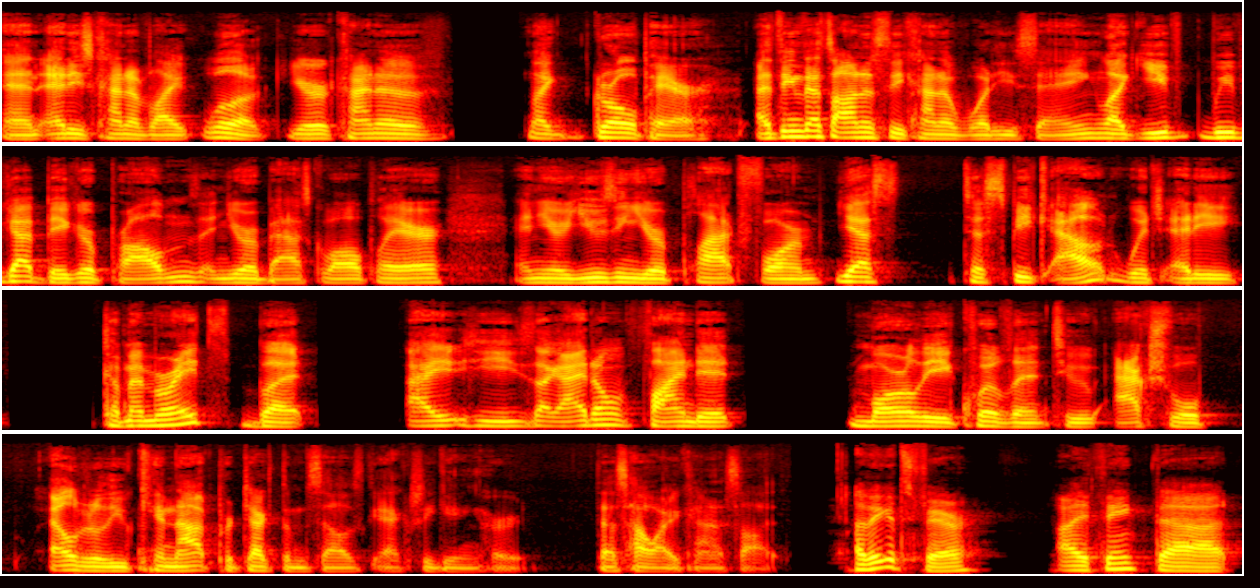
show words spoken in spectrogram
and Eddie's kind of like, "Well, look, you're kind of like grow a pair." I think that's honestly kind of what he's saying. Like you've we've got bigger problems, and you're a basketball player, and you're using your platform, yes, to speak out, which Eddie commemorates, but I he's like, I don't find it morally equivalent to actual elderly who cannot protect themselves actually getting hurt. That's how I kind of saw it. I think it's fair. I think that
